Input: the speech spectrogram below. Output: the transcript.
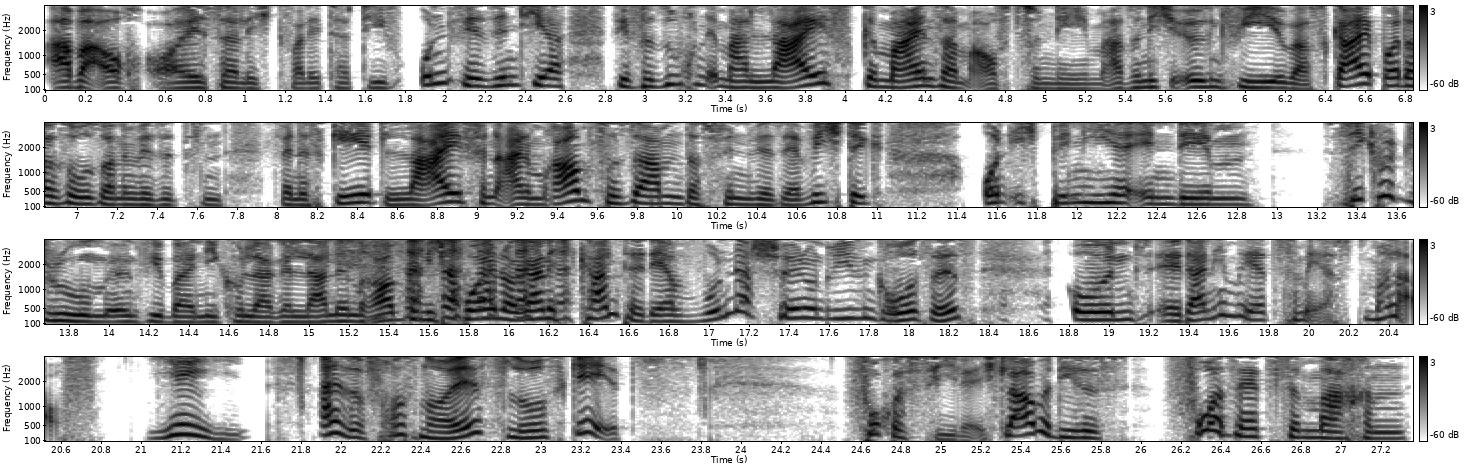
aber auch äußerlich qualitativ. Und wir sind hier, wir versuchen immer live gemeinsam aufzunehmen. Also nicht irgendwie über Skype oder so, sondern wir sitzen, wenn es geht, live in einem Raum zusammen. Das finden wir sehr wichtig. Und ich bin hier in dem Secret Room irgendwie bei Nicola gelandet, ein Raum, den ich vorher noch gar nicht kannte, der wunderschön und riesengroß ist. Und äh, da nehmen wir jetzt zum ersten Mal auf. Yay. Also, frohes Neues, los geht's. Fokusziele. Ich glaube, dieses Vorsätze machen,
